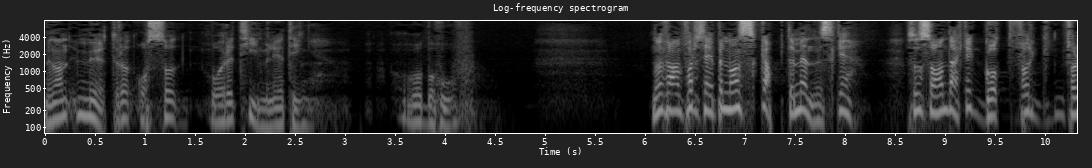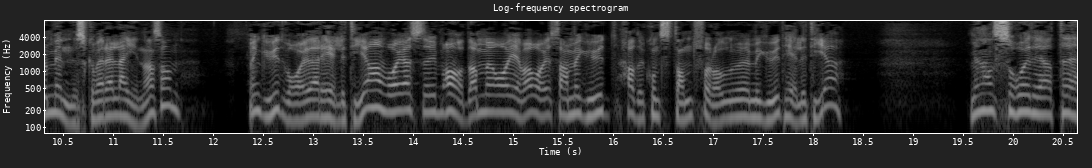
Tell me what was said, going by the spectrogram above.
men han møter også våre timelige ting og behov. Når han, for eksempel, når han skapte mennesket, så sa han det er ikke godt for, for mennesket å være aleine. Sånn. Men Gud var jo der hele tida. Adam og Eva var jo sammen med Gud, hadde konstant forhold med Gud hele tida. Men han så jo det at det,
